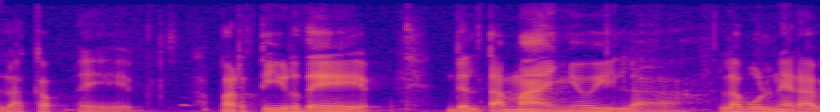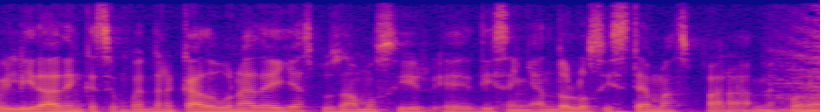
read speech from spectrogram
a partir de, del tamaño y la, la, vulnerabilidad en que se encuentran cada una de ellas, pues vamos a ir diseñando los sistemas para mejorar.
